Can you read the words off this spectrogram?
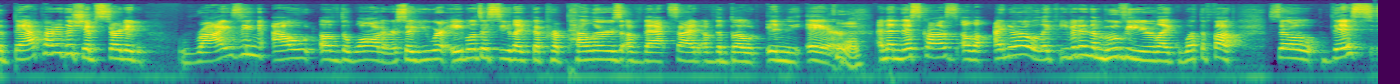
the back part of the ship started rising out of the water. So you were able to see like the propellers of that side of the boat in the air. Cool. And then this caused a lot. I know, like, even in the movie, you're like, what the fuck? So this,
